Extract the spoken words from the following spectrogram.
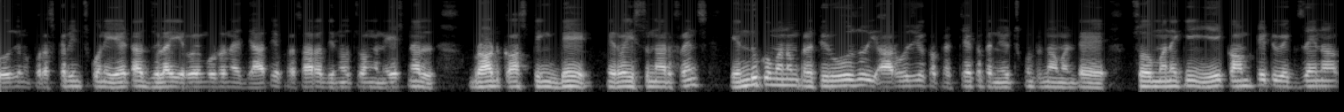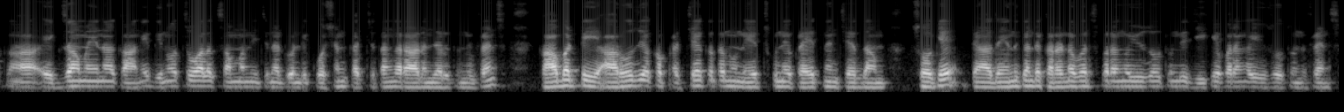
రోజును పురస్కరించుకొని ఏటా జూలై ఇరవై మూడున జాతీయ ప్రసార దినోత్సవంగా నేషనల్ బ్రాడ్కాస్టింగ్ డే నిర్వహిస్తున్నారు ఫ్రెండ్స్. ఎందుకు మనం ప్రతిరోజు ఆ రోజు యొక్క ప్రత్యేకత నేర్చుకుంటున్నామంటే సో మనకి ఏ కాంపిటేటివ్ ఎగ్జైనా ఎగ్జామ్ అయినా కానీ దినోత్సవాలకు సంబంధించినటువంటి క్వశ్చన్ ఖచ్చితంగా రావడం జరుగుతుంది ఫ్రెండ్స్. కాబట్టి ఆ రోజు యొక్క ప్రత్యేకతను నేర్చుకునే ప్రయత్నం చేద్దాం. సో ఓకే అది ఎందుకంటే కరెంట్ అఫైర్స్ పరంగా యూజ్ అవుతుంది జీకే పరంగా యూజ్ అవుతుంది ఫ్రెండ్స్.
